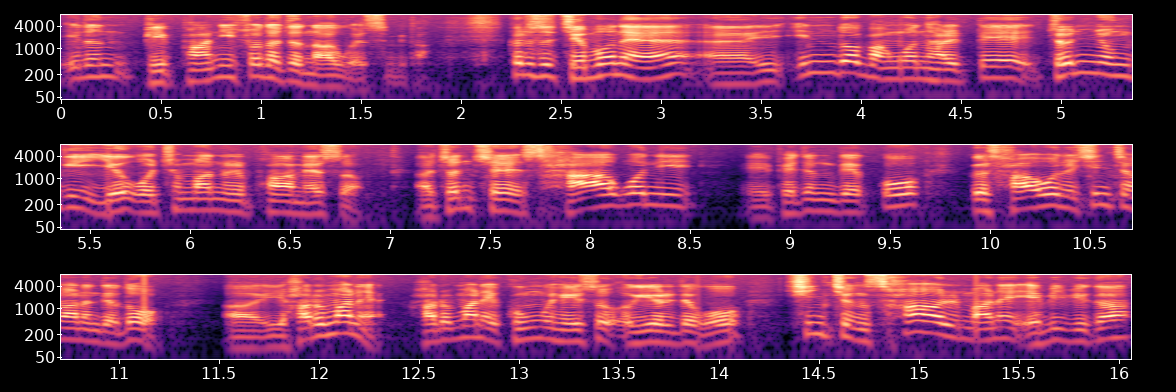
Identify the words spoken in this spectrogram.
이런 비판이 쏟아져 나오고 있습니다. 그래서 저번에 인도 방문할 때 전용기 2억 5천만을 포함해서 어, 전체 4억 원이 배정됐고 그 4억 원을 신청하는데도 어, 하루 만에 하루 만에 국무회의에서 의결되고 신청 사흘 만에 예비비가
